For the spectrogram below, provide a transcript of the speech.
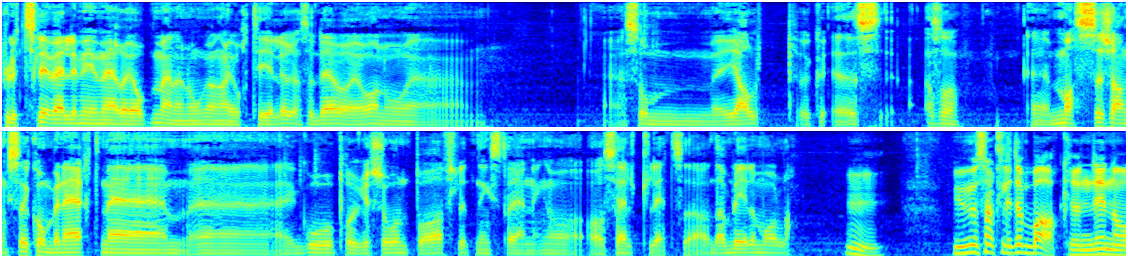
plutselig veldig mye mer å jobbe med enn jeg noen gang har gjort tidligere. Så det var jo noe eh, som hjalp. Eh, altså eh, masse sjanser kombinert med god progresjon på avslutningstrening og, og, selvtillit. Så da blir det mål, da. Mm. Vi må snakke litt om bakgrunnen din nå,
